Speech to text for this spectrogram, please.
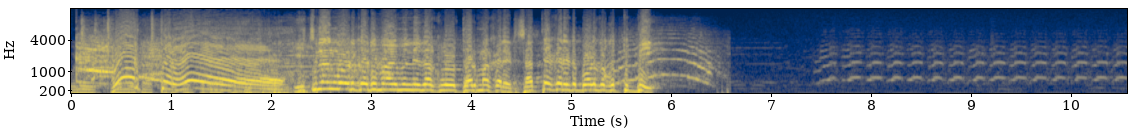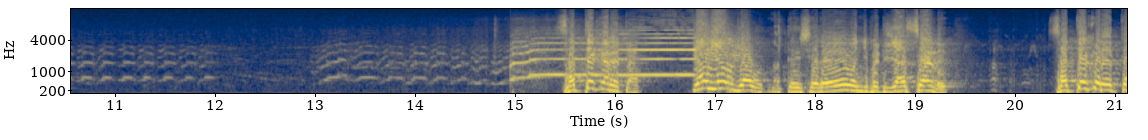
ಉಳಿ ಹೋಗ್ತಾರೆ ಇಚ್ಲಂಗೋಡ್ ಕಡಿಮೆ ಮೇಲೆ ದಾಖಲು ಧರ್ಮ ಕರೆಕ್ಟ್ ಸತ್ಯ ಕರೆಕ್ಟ್ ಬೋಳದ ತುಬ್ಬಿ ಸತ್ಯ ಕರೆತ ಯಾವ ಯಾವ ಯಾವ ಮತ್ತೆ ಸರೇ ಒಂಜಿ ಪೆಟ್ಟಿ ಜಾಸ್ತಿ ಆಂಡ್ ಸತ್ಯ ಕರೆತ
